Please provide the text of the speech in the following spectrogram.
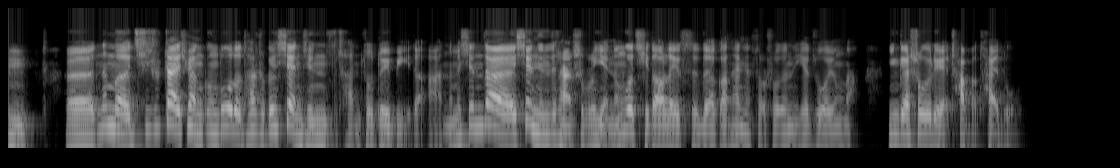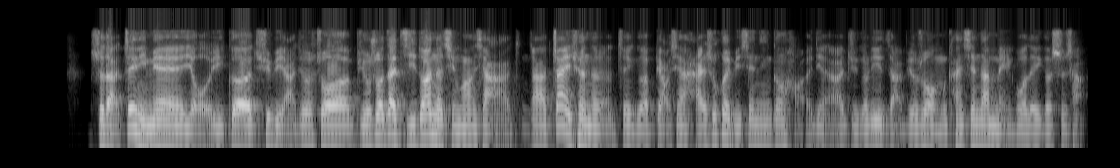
嗯。呃，那么其实债券更多的它是跟现金资产做对比的啊。那么现在现金资产是不是也能够起到类似的刚才您所说的那些作用呢？应该收益率也差不了太多。是的，这里面有一个区别啊，就是说，比如说在极端的情况下啊，债券的这个表现还是会比现金更好一点啊。举个例子啊，比如说我们看现在美国的一个市场，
